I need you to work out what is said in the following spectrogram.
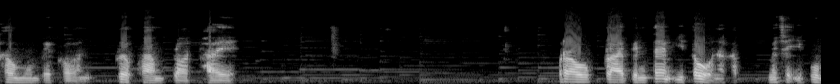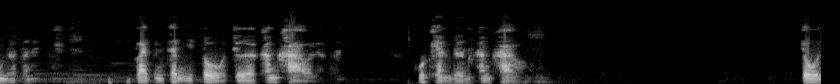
เข้ามุมไปก่อนเพื่อความปลอดภัย เรากลายเป็นแต้มอีโต้นะครับ ไม่ใช่อีปุ่มแล้วตอนนี้ กลายเป็นแต้มอีโต้เจอข้างข่าวแล้วตอนนี้คู่แข่งเดินข้างข่าว โจร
